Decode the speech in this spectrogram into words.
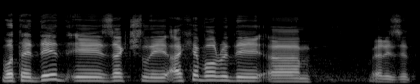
what I did is actually, I have already, um, where is it?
